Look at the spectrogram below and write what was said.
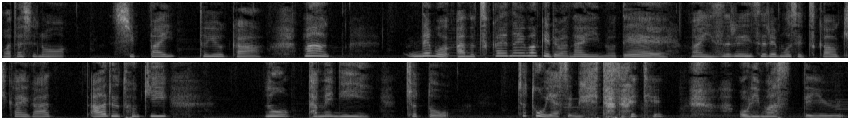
私の失敗というかまあでもあの使えないわけではないので、まあ、いずれいずれもし使う機会がある時のためにちょっとちょっとお休みいただいて おりますっていう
